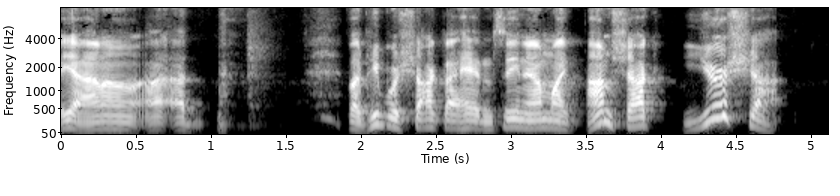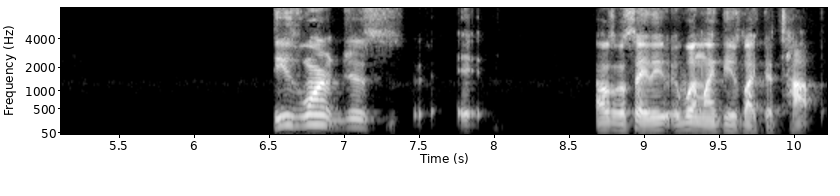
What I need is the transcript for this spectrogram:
yeah, I don't. I, I like people were shocked I hadn't seen it. I'm like, I'm shocked. You're shocked. These weren't just. It, I was gonna say it wasn't like these like the top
